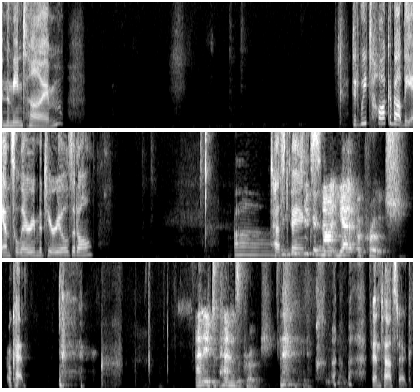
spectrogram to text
In the meantime, did we talk about the ancillary materials at all? Uh, Test we banks? take a not yet approach. Okay. and it depends approach. Fantastic.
